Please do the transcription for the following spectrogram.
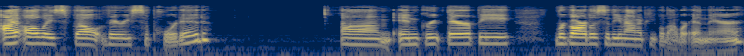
I always felt very supported um, in group therapy regardless of the amount of people that were in there.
